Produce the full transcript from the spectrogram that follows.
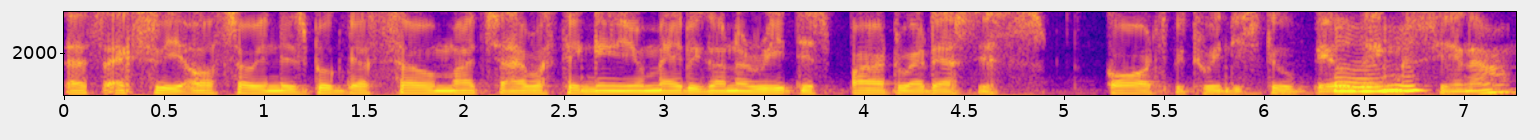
that's actually also in this book. There's so much. I was thinking you're maybe gonna read this part where there's this chord between these two buildings. Mm-hmm. You know,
